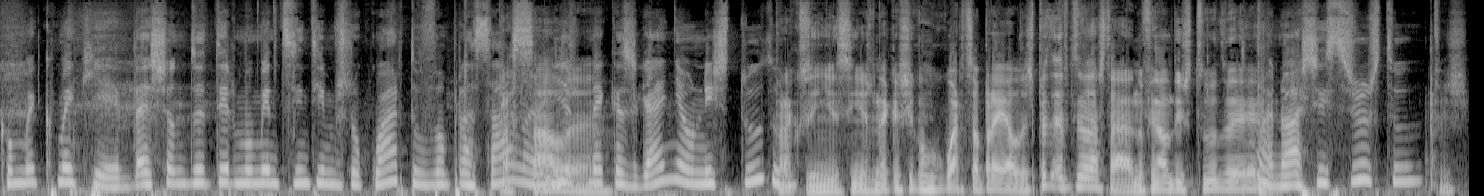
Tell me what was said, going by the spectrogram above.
Como é, como é que é? Deixam de ter momentos íntimos no quarto, vão para a sala, Para a sala. e as bonecas ganham nisto tudo? Para a cozinha, assim, as bonecas ficam com o quarto só para elas. Depois, lá está, no final disto tudo é. Ah, não acho isso justo. Pois.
